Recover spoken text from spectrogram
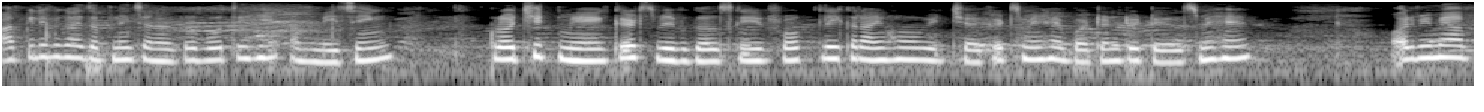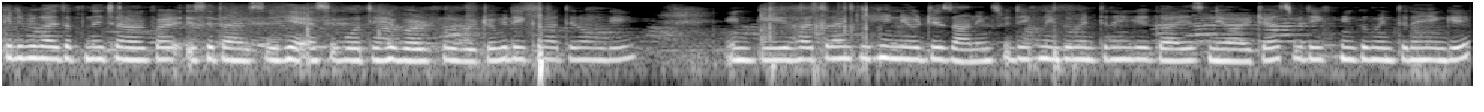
आपके लिए भी गाइस अपने चैनल पर बहुत ही अमेजिंग क्रोचिट में किड्स बेबी गर्ल्स की फ्रॉक लेकर आई हूँ। विद जैकेट्स में है बटन डिटेल्स में है। और भी मैं आपके लिए भी गाइस अपने चैनल पर इसी तरह से ही ऐसी बहुत ही ब्यूटीफुल वीडियो भी लेकर आती रहूँगी। इनकी हर तरह की ही न्यू डिज़ाइनिंग्स भी देखने को मिलते रहेंगे गाइस न्यू आइडियाज़ भी देखने को मिलते रहेंगे।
